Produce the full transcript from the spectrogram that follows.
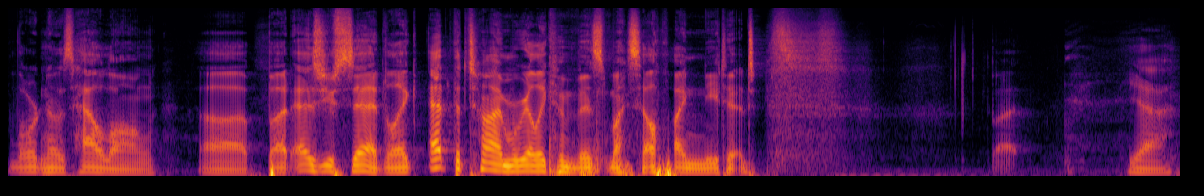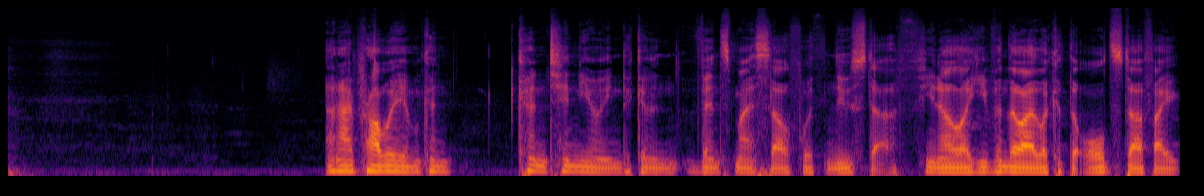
Lord knows how long. Uh, but as you said, like at the time, really convinced myself I needed. But yeah, and I probably am con- continuing to convince myself with new stuff. You know, like even though I look at the old stuff I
